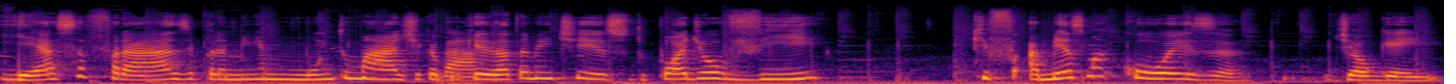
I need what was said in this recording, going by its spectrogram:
E essa frase para mim é muito mágica, bah. porque é exatamente isso. Tu pode ouvir que a mesma coisa de alguém,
